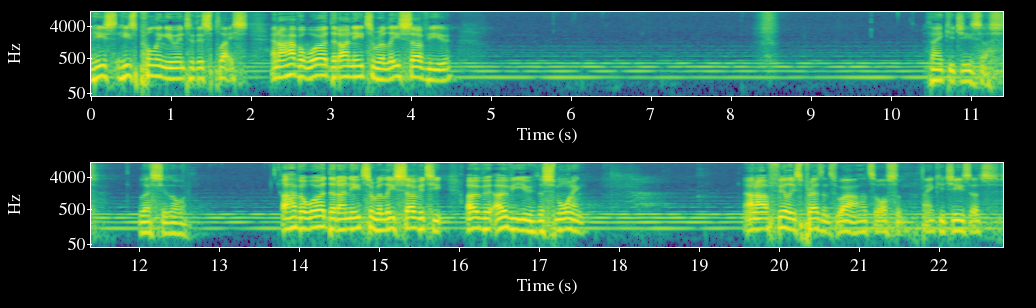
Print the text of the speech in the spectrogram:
and he's, he's pulling you into this place. And I have a word that I need to release over you. Thank you, Jesus. Bless you, Lord. I have a word that I need to release over, to you, over, over you this morning. And I feel his presence. Wow, that's awesome. Thank you, Jesus.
